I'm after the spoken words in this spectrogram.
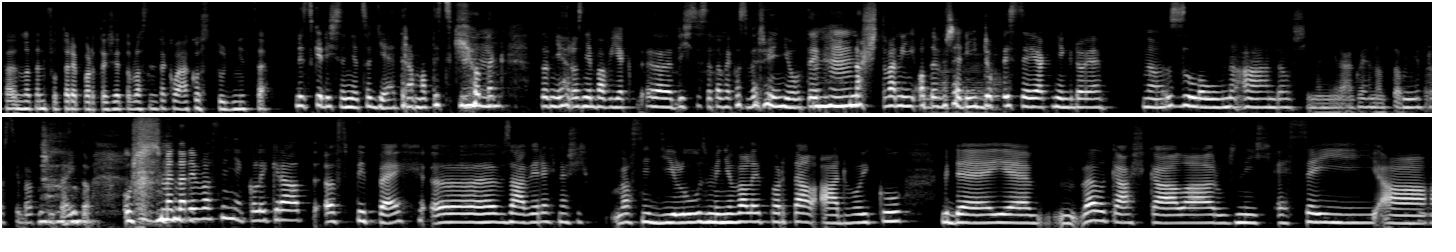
tenhle ten fotoreport, takže je to vlastně taková jako studnice. Vždycky, když se něco děje dramatického, mm. tak to mě hrozně baví, jak, když se tam jako zveřejňují ty mm. naštvaný, otevřený dopisy, jak někdo je no. zloun a další na ní reaguje. No to mě prostě baví tady to. Už jsme tady vlastně několikrát eh, v typech, eh, v závěrech našich vlastně dílů zmiňovali portál A2, kde je velká škála různých esejí a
